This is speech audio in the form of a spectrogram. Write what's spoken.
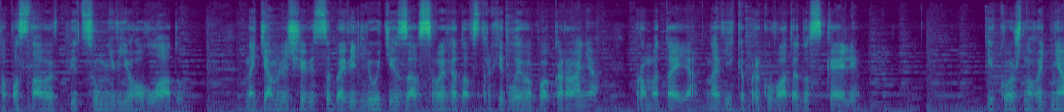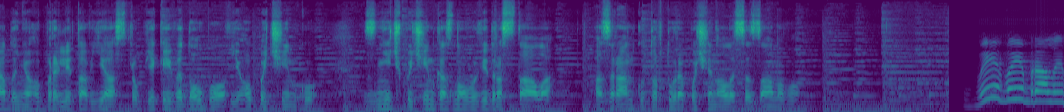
та поставив під сумнів його владу. Не тямлячи від себе від люті, Зевс вигадав страхітливе покарання Прометея навіки прикувати до скелі. І кожного дня до нього прилітав яструб, який видовбував його печінку. З ніч печінка знову відростала, а зранку тортури починалися заново. Ви вибрали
